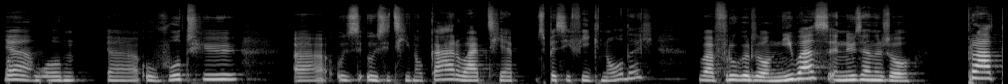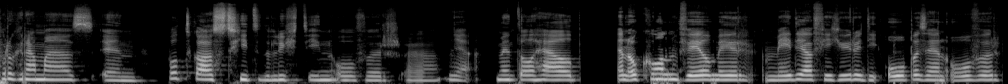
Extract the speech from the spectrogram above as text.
ja. Gewoon, eh, hoe voelt je je? Eh, hoe, hoe zit je in elkaar? Wat heb jij specifiek nodig? Wat vroeger zo niet was. En nu zijn er zo praatprogramma's en podcasts schieten de lucht in over eh, ja. mental health. En ook gewoon veel meer mediafiguren die open zijn over...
